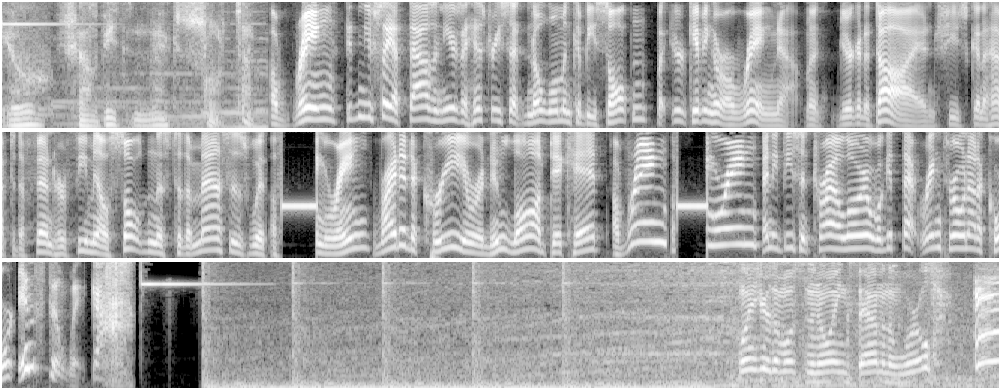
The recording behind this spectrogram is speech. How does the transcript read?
You shall be the next sultan. A ring? Didn't you say a thousand years of history said no woman could be sultan? But you're giving her a ring now. You're gonna die, and she's gonna have to defend her female sultanness to the masses with a fing ring? Write a decree or a new law, dickhead. A ring? A fing ring? Any decent trial lawyer will get that ring thrown out of court instantly. Gah! Want to hear the most annoying sound in the world? Mm.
